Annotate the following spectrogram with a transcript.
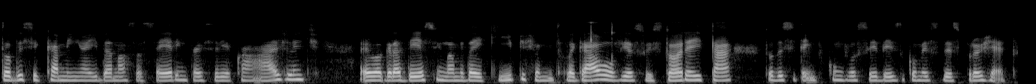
todo esse caminho aí da nossa série, em parceria com a Agilent. Eu agradeço em nome da equipe, foi muito legal ouvir a sua história e estar tá todo esse tempo com você desde o começo desse projeto.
